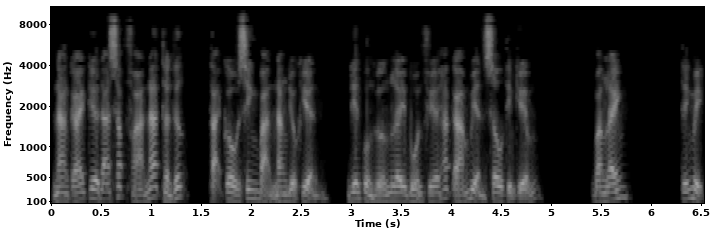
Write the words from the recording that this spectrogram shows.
Nàng cái kia đã sắp phá nát thần thức, tại cầu sinh bản năng điều khiển, điên cuồng hướng lấy bốn phía hắc ám biển sâu tìm kiếm. Băng lãnh, tĩnh mịch.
